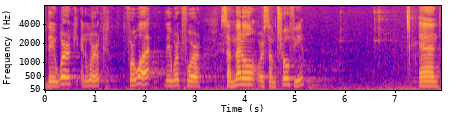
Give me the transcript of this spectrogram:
They work and work for what? They work for some medal or some trophy. And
